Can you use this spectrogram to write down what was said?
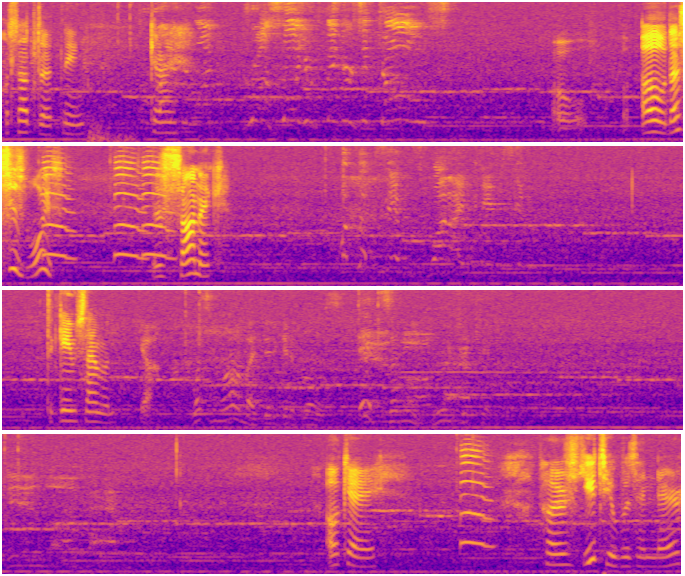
What's that the thing? Can I? Oh. Oh, that's his voice. This is Sonic. The game Salmon. Kid. Okay. There's YouTube was in there.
